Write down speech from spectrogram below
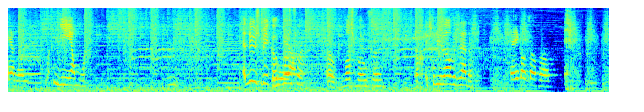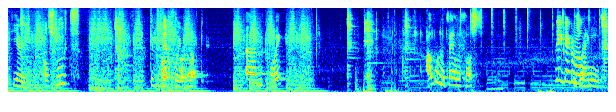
Ja man. Ja, mooi. En nu is Mick ook Ja. boven. Oh, was boven. Wacht, ik kom je wel weer redden. Nee, ik kan het zelf wel. Yo, alles goed? Ik heb de weg voor je. Ehm, hoi. Houd me met twee handen vast. Nee, ik denk er Volgens wel. mij niet.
